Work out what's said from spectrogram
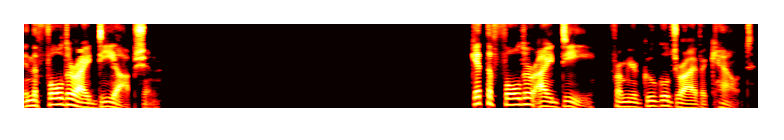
In the Folder ID option, get the folder ID from your Google Drive account.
